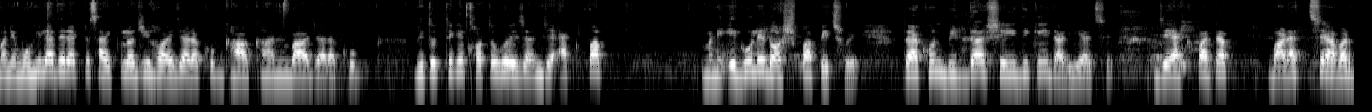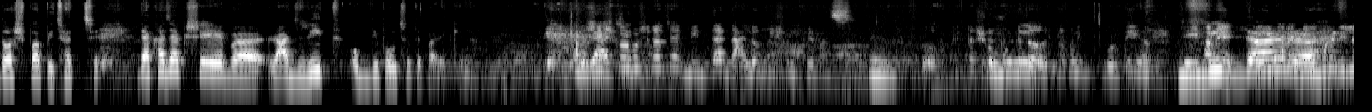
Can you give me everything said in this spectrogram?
মানে মহিলাদের একটা সাইকোলজি হয়, যারা খুব ঘা খান বা যারা খুব ভেতর থেকে ক্ষত হয়ে যান যে এক পা মানে এগোলে দশ পা পেছোয়। তো এখন বিদ্যা সেই দিকেই দাঁড়িয়ে আছে যে এক পাটা বাড়াচ্ছে আবার দশ পা পিছাচ্ছে। দেখা যাক সে রাজরীত অবধি পৌঁছতে পারে কিনা। বিদ্যার ডায়লগ ভীষণ ফেমাস হুম। তো একটা সম্মুখে তো একটুখানি বলতেই হবে। যে বিদ্যার, এইভাবে বিয়ে করে দিল।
